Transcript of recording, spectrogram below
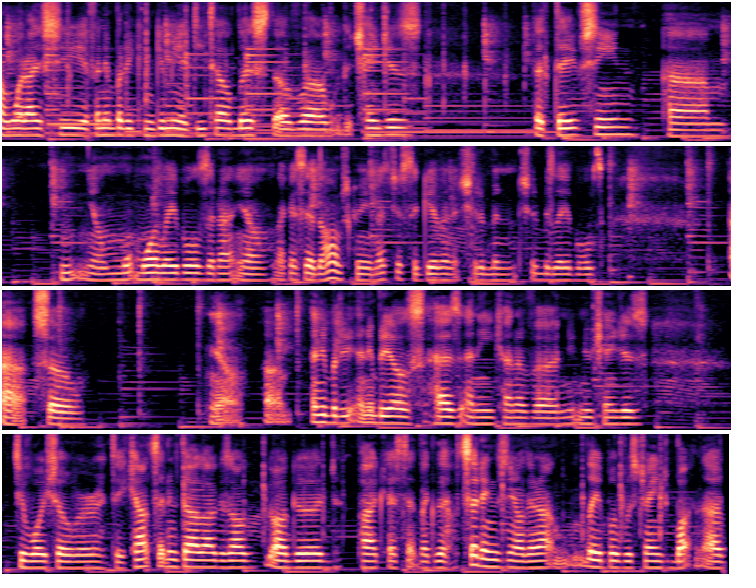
on what I see. If anybody can give me a detailed list of uh, the changes that they've seen, um, you know, more labels that I, you know, like I said, the home screen that's just a given. It should have been should be labeled. Uh, so, you know, um, anybody anybody else has any kind of uh, new, new changes? to voiceover. The account settings dialog is all all good. Podcast like the settings, you know, they're not labeled with strange button, uh,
